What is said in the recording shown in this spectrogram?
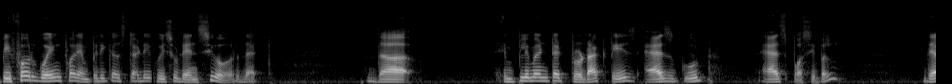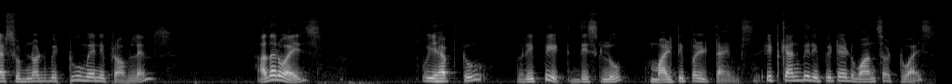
before going for empirical study we should ensure that the implemented product is as good as possible. There should not be too many problems. Otherwise, we have to repeat this loop multiple times. It can be repeated once or twice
